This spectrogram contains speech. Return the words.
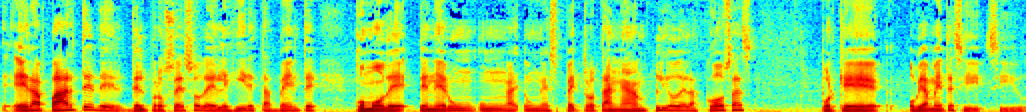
era parte de- del proceso de elegir estas 20 como de tener un, un- un espectro tan amplio de las cosas, porque obviamente si, si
